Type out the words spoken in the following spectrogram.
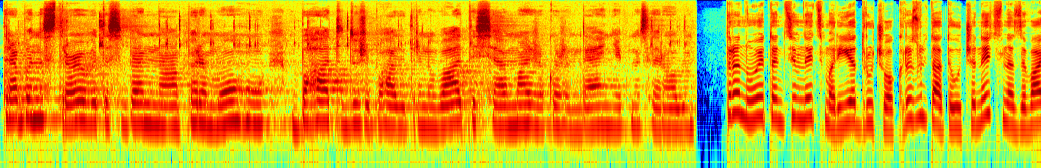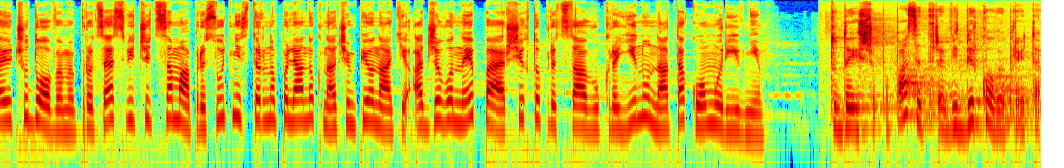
Треба настроювати себе на перемогу, багато, дуже багато тренуватися, майже кожен день, як ми це робимо. Тренує танцівниць Марія Дручок. Результати учениць називають чудовими. Про це свідчить сама присутність тернополянок на чемпіонаті, адже вони перші, хто представив Україну на такому рівні. Туди, щоб попасти, треба відбірковий прийти.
